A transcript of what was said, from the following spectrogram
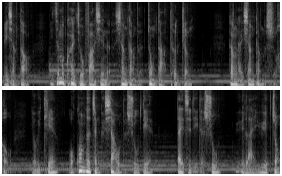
没想到你这么快就发现了香港的重大特征。刚来香港的时候，有一天我逛了整个下午的书店，袋子里的书越来越重，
